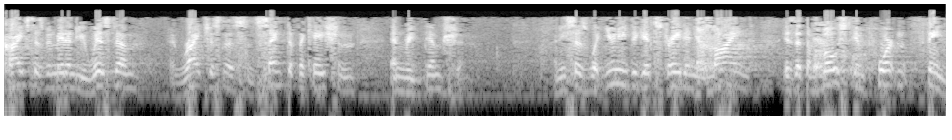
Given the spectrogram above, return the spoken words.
Christ has been made unto you wisdom and righteousness and sanctification and redemption. And he says what you need to get straight in your mind is that the most important thing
